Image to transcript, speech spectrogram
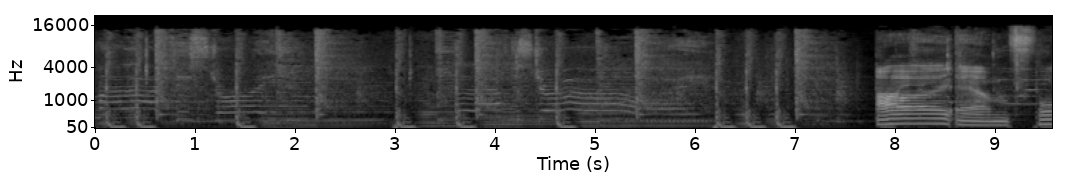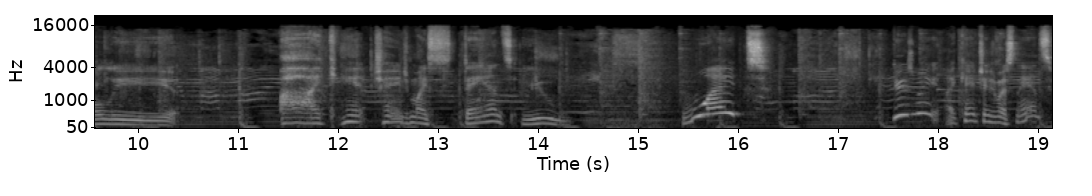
Life destroyed. Life destroyed. I am fully. Ah, I can't change my stance. You. What? Excuse me? I can't change my stance?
